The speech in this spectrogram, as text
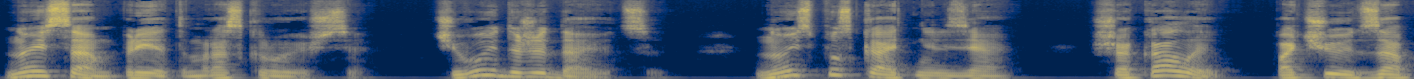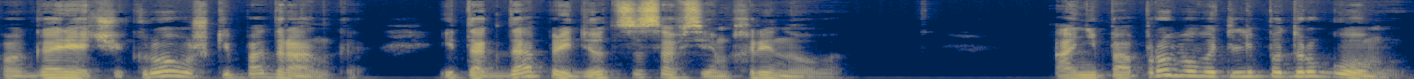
но и сам при этом раскроешься, чего и дожидаются. Но и спускать нельзя. Шакалы почуют запах горячей кровушки подранка, и тогда придется совсем хреново. А не попробовать ли по-другому,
